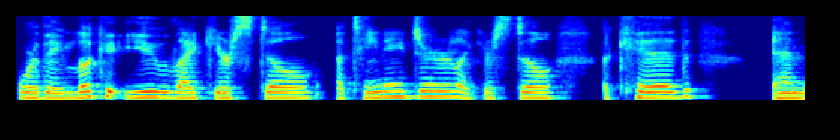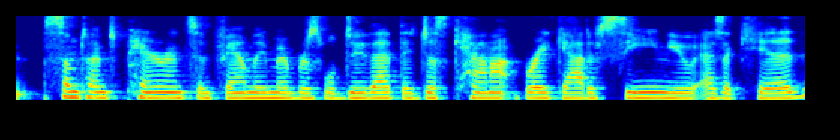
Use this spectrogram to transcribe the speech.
or they look at you like you're still a teenager, like you're still a kid. And sometimes parents and family members will do that. They just cannot break out of seeing you as a kid,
